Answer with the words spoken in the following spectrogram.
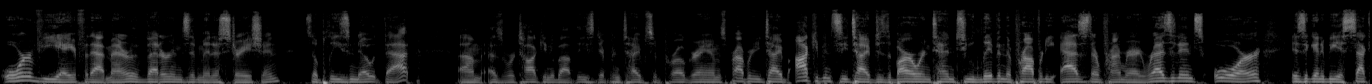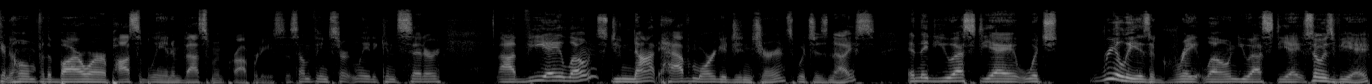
or VA for that matter, the Veterans Administration. So please note that um, as we're talking about these different types of programs. Property type, occupancy type. Does the borrower intend to live in the property as their primary residence, or is it going to be a second home for the borrower, or possibly an investment property? So, something certainly to consider. Uh, VA loans do not have mortgage insurance, which is nice. And then USDA, which really is a great loan, USDA, so is VA,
